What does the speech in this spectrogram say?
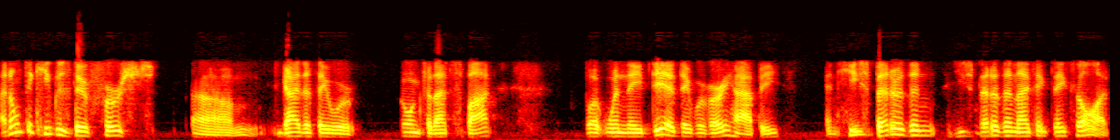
I don't think he was their first um, guy that they were going for that spot. But when they did, they were very happy. And he's better than he's better than I think they thought.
